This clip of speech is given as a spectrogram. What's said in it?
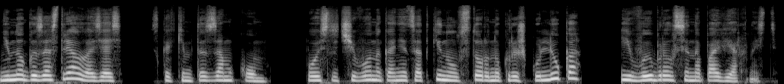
немного застрял, возясь с каким-то замком, после чего, наконец, откинул в сторону крышку люка и выбрался на поверхность.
